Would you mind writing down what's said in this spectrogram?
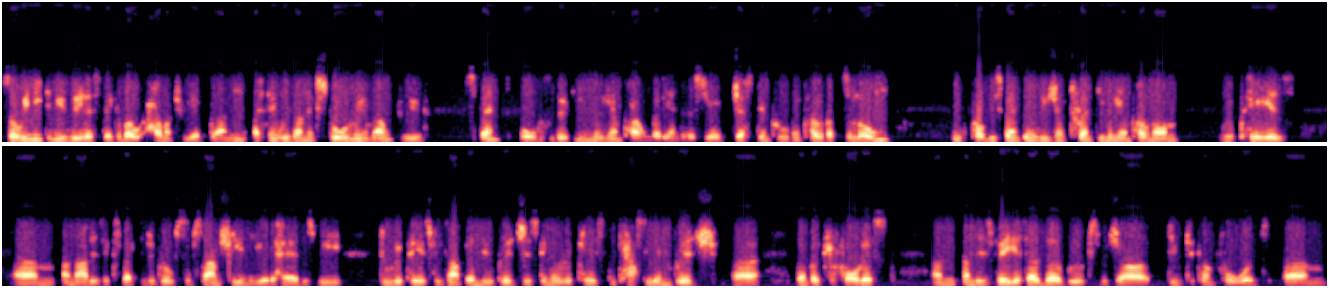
So we need to be realistic about how much we have done. I think we've done an extraordinary amount. We've spent over 13 million pound by the end of this year just improving culverts alone. We've probably spent in the region of 20 million pound on repairs, um, and that is expected to grow substantially in the year ahead as we do repairs. For example, a new bridge is going to replace the Castle Inn Bridge uh, done by Treforest, and, and there's various other works which are due to come forward. Um,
